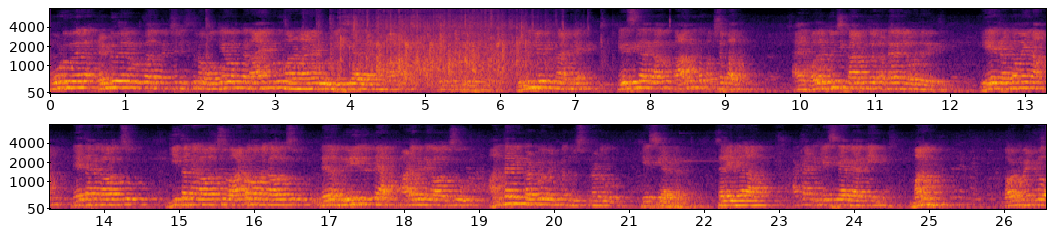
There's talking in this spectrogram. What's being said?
మూడు వేల రెండు వేల రూపాయల పెన్షన్ ఇస్తున్న. ఒకే ఒక్క నాయకుడు మన నాయకుడు కేసీఆర్ గారు ఎందుకు చెప్తున్నా అంటే కేసీఆర్ గారు కార్మిక పక్షపాతి. ఆయన మొదటి నుంచి కార్మికులకు అండగా నిలబడే వ్యక్తి. ఏ రకమైన నేతన్న కావచ్చు గీతన్న కావచ్చు ఆటో అన్న కావచ్చు లేదా బీడీ చుట్టే ఆడబిడ్డ కావచ్చు అందరినీ కట్టులో పెట్టుకొని చూసుకున్నాడు కేసీఆర్ గారు. సరే ఇవాళ అట్లాంటి కేసీఆర్ గారిని మనం గవర్నమెంట్లో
